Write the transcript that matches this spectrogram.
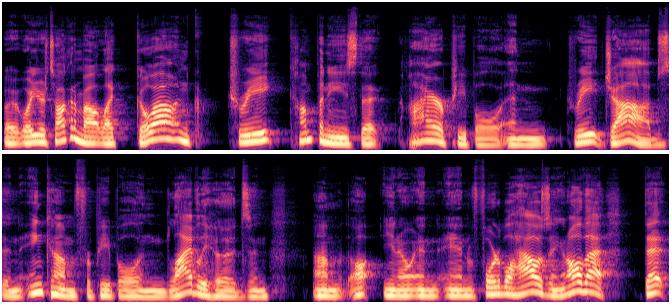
but what you're talking about, like go out and create companies that hire people and create jobs and income for people and livelihoods and um, all, you know, and and affordable housing and all that. That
